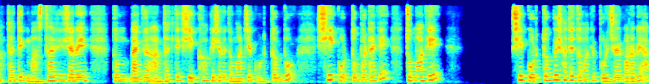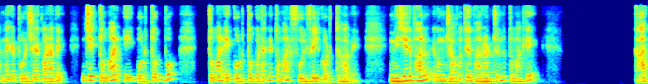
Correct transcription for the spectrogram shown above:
আধ্যাত্মিক মাস্টার হিসাবে তোম, বা একজন আধ্যাত্মিক শিক্ষক হিসেবে তোমার যে কর্তব্য, সেই কর্তব্যটাকে তোমাকে, সেই কর্তব্যের সাথে তোমাকে পরিচয় করাবে, আপনাকে পরিচয় করাবে যে তোমার এই কর্তব্য তোমার এই কর্তব্যটাকে তোমার ফুলফিল করতে হবে। নিজের ভালো এবং জগতের ভালোর জন্য তোমাকে কাজ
